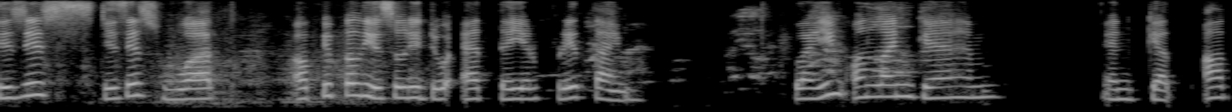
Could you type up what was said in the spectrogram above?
This is this is what uh, people usually do at their free time. Playing online game and get up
